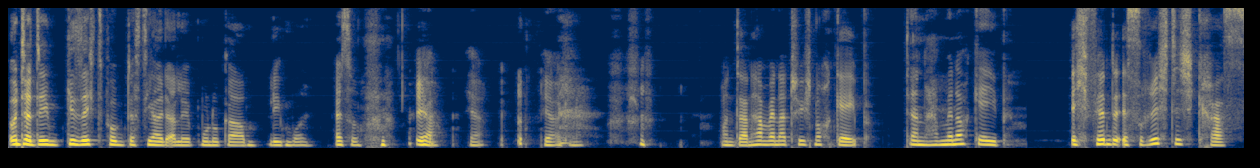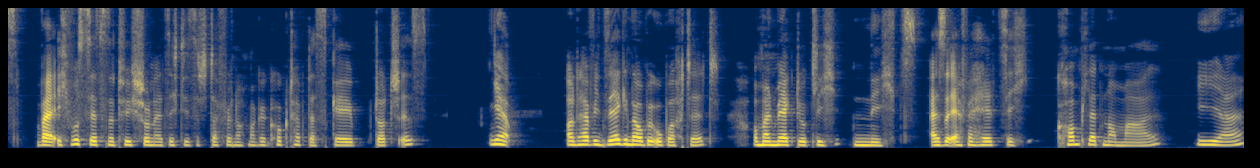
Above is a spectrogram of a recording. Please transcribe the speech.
Unter dem Gesichtspunkt, dass die halt alle monogam leben wollen. Also, Ja, ja, ja, genau. Und dann haben wir natürlich noch Gabe. dann haben wir noch Gabe. Ich finde es richtig krass, weil ich wusste jetzt natürlich schon, als ich diese Staffel nochmal geguckt habe, dass Gabe Dodge ist Ja, und habe ihn sehr genau beobachtet und man merkt wirklich nichts. Also er verhält sich komplett normal ja,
